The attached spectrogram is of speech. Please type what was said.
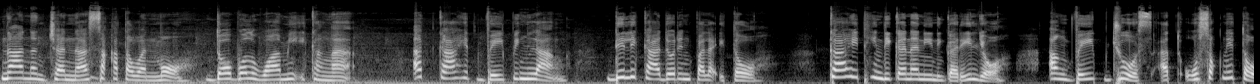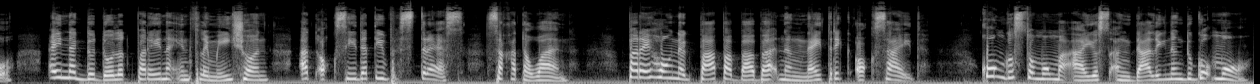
na nandyan na sa katawan mo. Double whammy ika nga. At kahit vaping lang, delikado rin pala ito. Kahit hindi ka naninigarilyo, ang vape juice at usok nito ay nagdudulot pa rin ng inflammation at oxidative stress sa katawan. Parehong nagpapababa ng nitric oxide. Kung gusto mong maayos ang daloy ng dugo mo,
